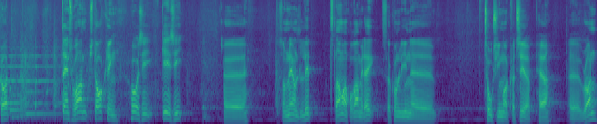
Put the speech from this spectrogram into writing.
Godt. Dagens program, Stalking, HSI, GSI. Øh, som nævnt, lidt strammere program i dag, så kun lige en øh, to timer og kvarter per øh, run.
